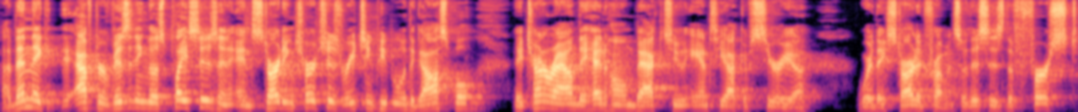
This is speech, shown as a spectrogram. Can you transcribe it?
Uh, then they, after visiting those places and, and starting churches, reaching people with the gospel, they turn around, they head home back to Antioch of Syria, where they started from. And so this is the first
